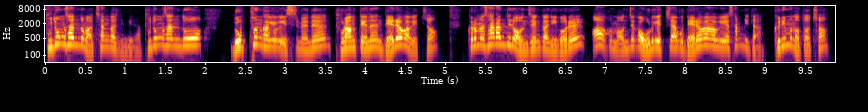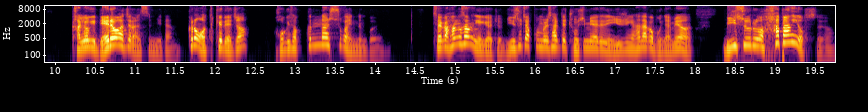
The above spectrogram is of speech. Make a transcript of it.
부동산도 마찬가지입니다. 부동산도 높은 가격에 있으면은 불황 때는 내려가겠죠. 그러면 사람들이 언젠간 이거를 아 그럼 언젠가 오르겠지 하고 내려간 가격에 삽니다. 그림은 어떻죠? 가격이 내려가질 않습니다. 그럼 어떻게 되죠? 거기서 끝날 수가 있는 거예요. 제가 항상 얘기하죠. 미술 작품을 살 때 조심해야 되는 이유 중에 하나가 뭐냐면 미술은 하방이 없어요.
